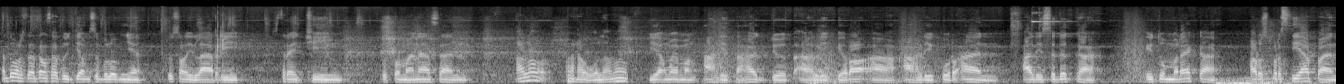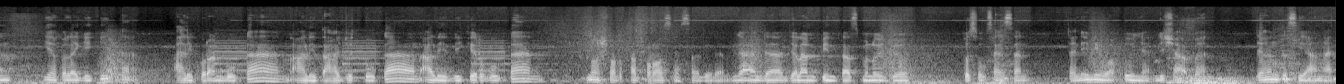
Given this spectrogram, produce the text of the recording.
Antum harus datang satu jam sebelumnya, terus lari, stretching, terus pemanasan. Kalau para ulama yang memang ahli tahajud, ahli kiraah, ahli Quran, ahli sedekah, itu mereka harus persiapan. Ya apalagi kita, ahli Quran bukan, ahli tahajud bukan, ahli zikir bukan. No shortcut proses hadirin. Nggak ada jalan pintas menuju kesuksesan. Dan ini waktunya di Syaban. Jangan kesiangan.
